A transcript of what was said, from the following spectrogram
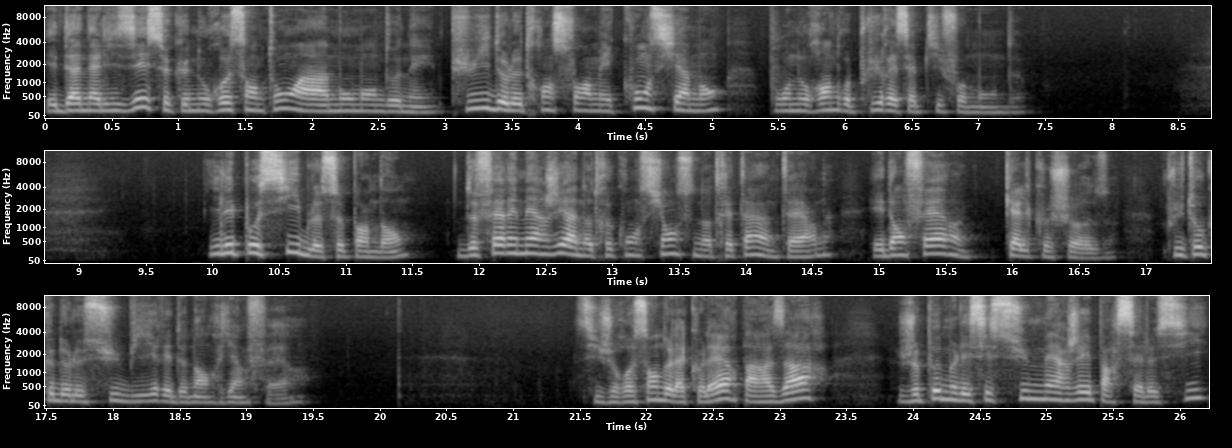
et d'analyser ce que nous ressentons à un moment donné, puis de le transformer consciemment pour nous rendre plus réceptifs au monde. Il est possible cependant de faire émerger à notre conscience notre état interne et d'en faire quelque chose, plutôt que de le subir et de n'en rien faire. Si je ressens de la colère par hasard, je peux me laisser submerger par celle-ci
